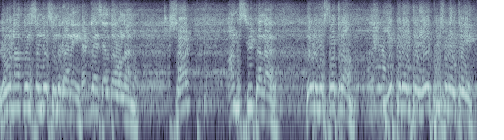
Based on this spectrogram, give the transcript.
వివరణాత్మక సందేశం ఉంది కానీ హెడ్లైన్స్ వెళ్తా ఉన్నాను. షార్ట్ అండ్ స్వీట్ అన్నారు. దేవుడికి స్తోత్రం. ఎప్పుడైతే ఏ పురుషుడైతే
